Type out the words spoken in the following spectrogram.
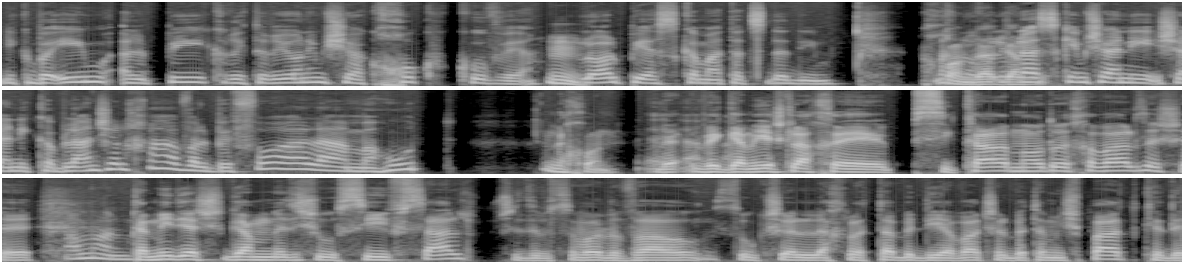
נקבעים על פי קריטריונים שהחוק קובע, Mm. לא על פי הסכמת הצדדים. נכון, אנחנו יכולים וגם- להסכים שאני, שאני קבלן שלך, אבל בפועל המהות, נכון, ו- אה, וגם יש לך אה, פסיקה מאוד רחבה על זה. שתמיד יש גם איזשהו סעיף סל, שזה בסופו של דבר סוג של החלטה בדיעבד של בית המשפט, כדי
